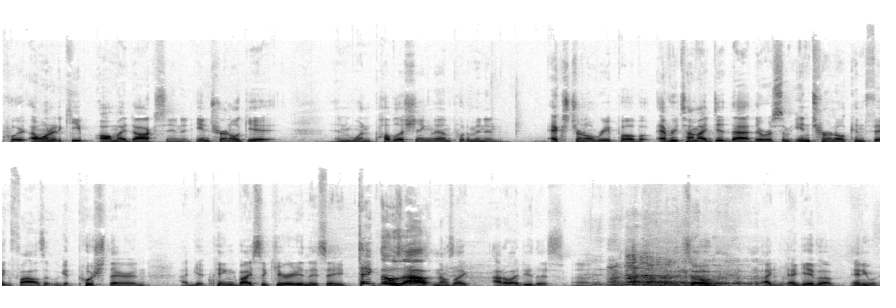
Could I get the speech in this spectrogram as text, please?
put, I wanted to keep all my docs in an internal Git, and when publishing them, put them in an external repo. But every time I did that, there were some internal config files that would get pushed there, and I'd get pinged by security, and they'd say, "Take those out," and I was like, "How do I do this?" Uh, so I, I gave up. Anyway.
